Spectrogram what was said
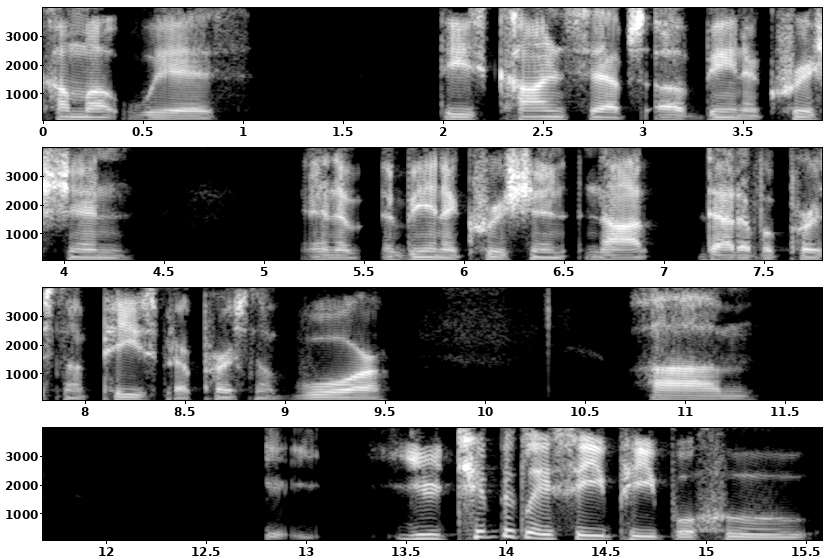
come up with these concepts of being a Christian and, a, and being a Christian, not that of a person of peace, but a person of war, um, you, you typically see people who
